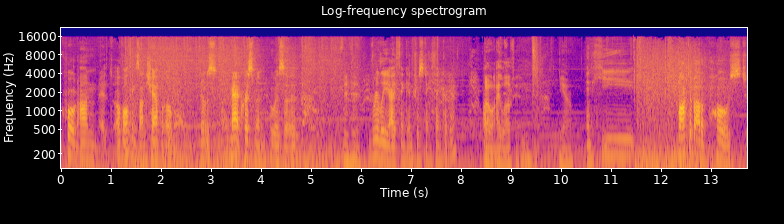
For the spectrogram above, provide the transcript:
quote on of all things on Chapo. It was Matt Christman, who is a really I think interesting thinker. Oh, Um, I love him. Yeah. and he talked about a post.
